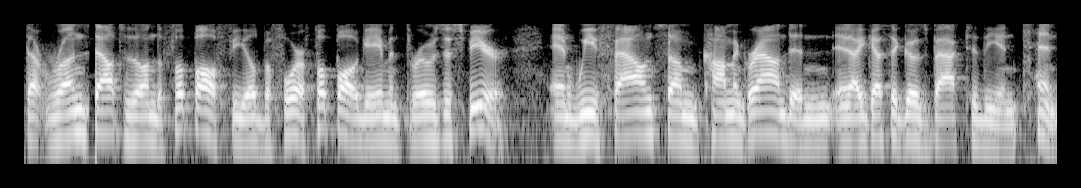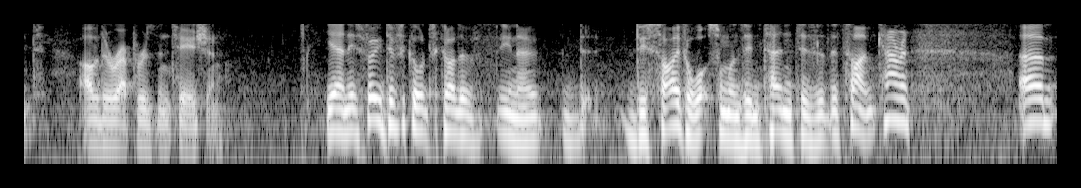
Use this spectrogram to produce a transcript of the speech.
that runs out to the, on the football field before a football game and throws a spear. And we've found some common ground, and, and I guess it goes back to the intent of the representation. Yeah, and it's very difficult to kind of, you know, decipher what someone's intent is at the time. Karyn, um,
